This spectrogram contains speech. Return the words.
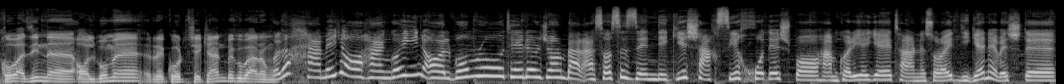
خب از این آلبوم رکورد شکن بگو برامون. والا همه آهنگای این آلبوم رو تیلر جان بر اساس زندگی شخصی خودش با همکاری یه ترانه سرای دیگه نوشته.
